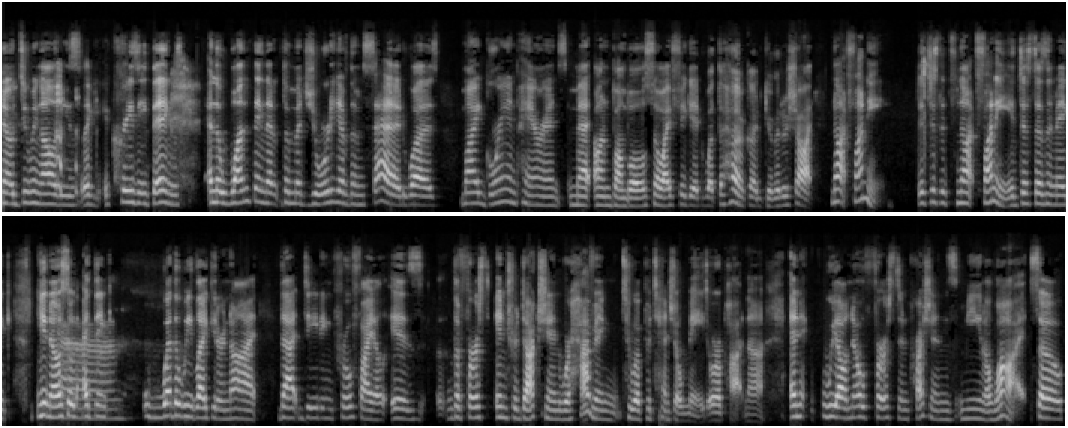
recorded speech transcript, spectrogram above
know, doing all of these like crazy things? And the one thing that the majority of them said was, my grandparents met on Bumble. So I figured, what the heck? I'd give it a shot. Not funny. It's just, it's not funny. It just doesn't make, you know, yeah. so I think whether we like it or not, that dating profile is the first introduction we're having to a potential mate or a partner. And we all know first impressions mean a lot. So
